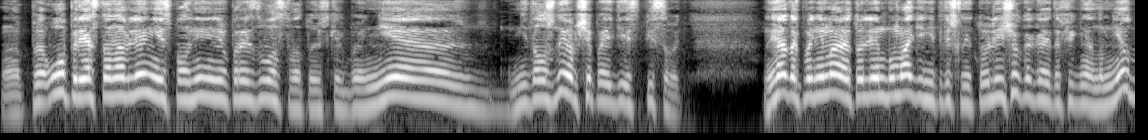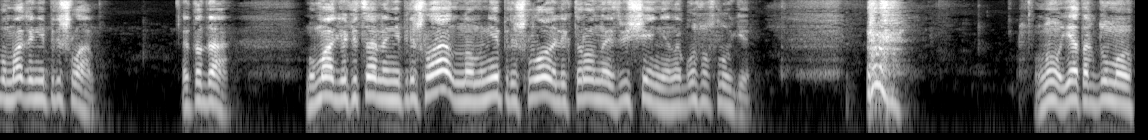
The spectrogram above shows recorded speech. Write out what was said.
э, о приостановлении исполнения производства, то есть как бы не, не должны вообще по идее списывать. Но я так понимаю, то ли им бумаги не пришли, то ли еще какая-то фигня, но мне бумага не пришла. Это да. Бумага официально не пришла, но мне пришло электронное извещение на госуслуги. ну, я так думаю,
